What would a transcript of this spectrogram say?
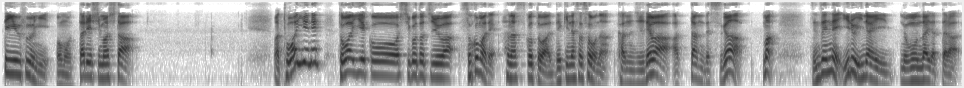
ていう風に思ったりしました。まあ、とはいえね、とはいえこう、仕事中はそこまで話すことはできなさそうな感じではあったんですが、まあ、全然ね、いるいないの問題だったら、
